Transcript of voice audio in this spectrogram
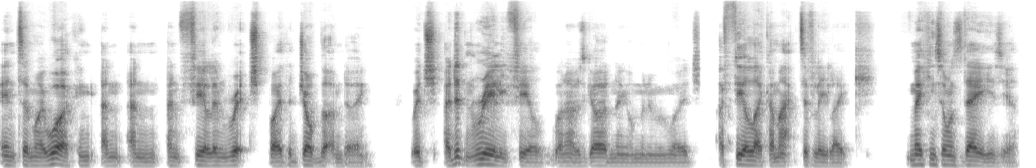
into my work and, and and and feel enriched by the job that I'm doing, which I didn't really feel when I was gardening on minimum wage. I feel like I'm actively like making someone's day easier.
